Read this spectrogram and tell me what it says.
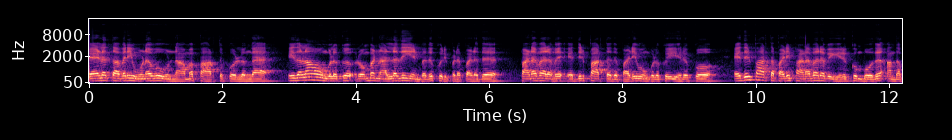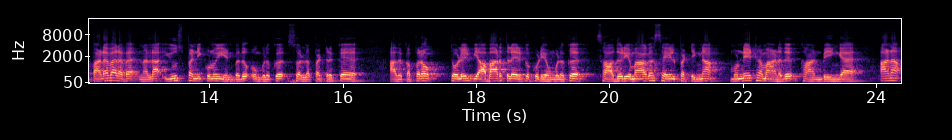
வேலை தவறி உணவு உண்ணாமல் பார்த்து கொள்ளுங்க இதெல்லாம் உங்களுக்கு ரொம்ப நல்லது என்பது குறிப்பிடப்படுது. பணவரவு எதிர்பார்த்தது படி உங்களுக்கு இருக்கும் எதிர்பார்த்தபடி பணவரவு இருக்கும்போது அந்த பணவரவை நல்லா யூஸ் பண்ணிக்கணும் என்பது உங்களுக்கு சொல்லப்பட்டிருக்கு. அதுக்கப்புறம் தொழில் வியாபாரத்தில் இருக்கக்கூடிய உங்களுக்கு சாதுரியமாக செயல்பட்டிங்கன்னா முன்னேற்றமானது காண்பீங்க. ஆனால்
